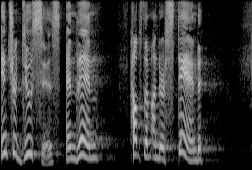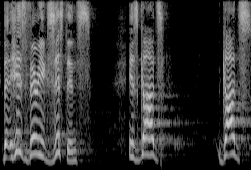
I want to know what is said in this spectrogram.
introduces and then helps them understand that his very existence is God's God's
